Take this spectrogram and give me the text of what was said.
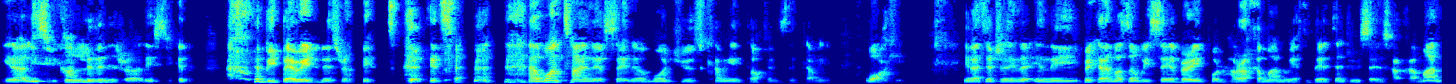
you know, at least if you can't live in Israel, at least you could be buried in Israel. It's, it's, at one time, they were saying there were more Jews coming in coffins than coming walking you know, it's interesting that in the Birkat Hamazon, we say a very important harachaman. We have to pay attention. We say this harachaman.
